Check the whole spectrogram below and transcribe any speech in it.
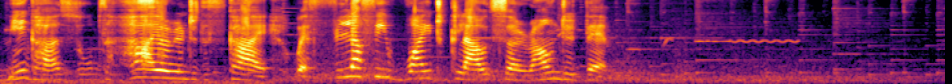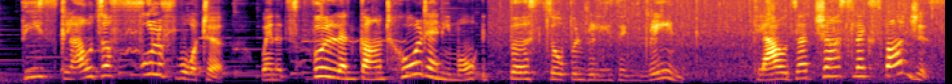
Megha zooms higher into the sky where fluffy white clouds surrounded them. These clouds are full of water. When it's full and can't hold anymore, it bursts open releasing rain. Clouds are just like sponges,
